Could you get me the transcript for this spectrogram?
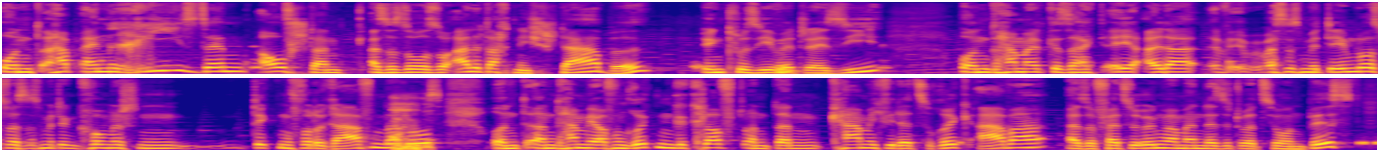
und hab einen riesen Aufstand, also so, so alle dachten, ich sterbe, inklusive Jay-Z und haben halt gesagt, ey, Alter, was ist mit dem los? Was ist mit dem komischen dicken Fotografen da los? Und, und haben mir auf den Rücken geklopft und dann kam ich wieder zurück. Aber, also falls du irgendwann mal in der Situation bist,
